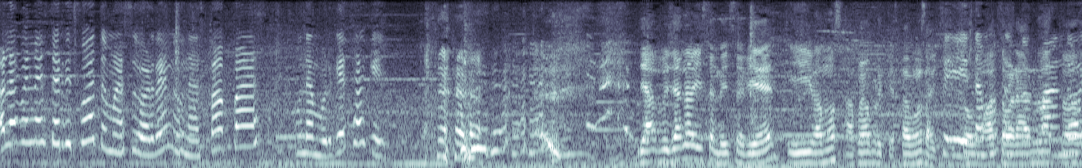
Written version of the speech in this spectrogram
Hola, buenas tardes. ¿Puedo tomar su orden? Unas papas, una hamburguesa, ok. Ya, pues ya lo hice, lo hice bien. Y vamos afuera porque estamos aquí Sí, como estamos atorando a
